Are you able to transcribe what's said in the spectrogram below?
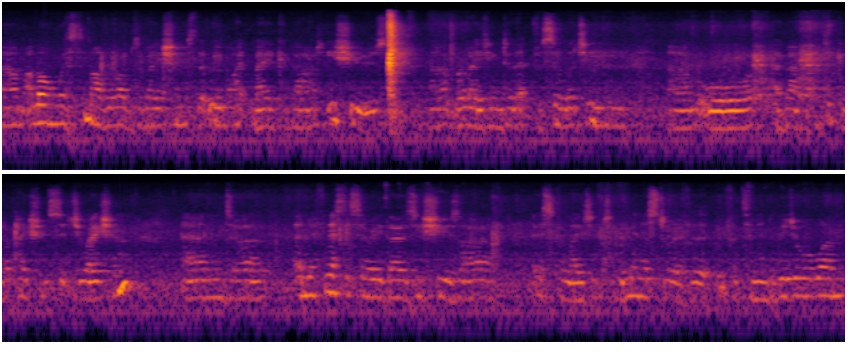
um, along with some other observations that we might make about issues uh, relating to that facility um, or about a particular patient's situation and, uh, and if necessary, those issues are escalated to the Minister if, it, if it's an individual one.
